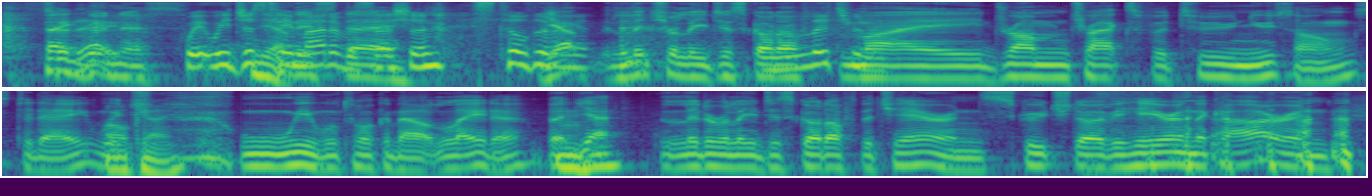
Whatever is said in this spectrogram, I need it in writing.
Thank Today. goodness. We, we just Yeah. came out of a day. session, still doing Yep, it. literally just got off Literally. my drum tracks for two new songs today, which Okay. we will talk about later. But yeah, literally just got off the chair and scooched over here in the car. And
